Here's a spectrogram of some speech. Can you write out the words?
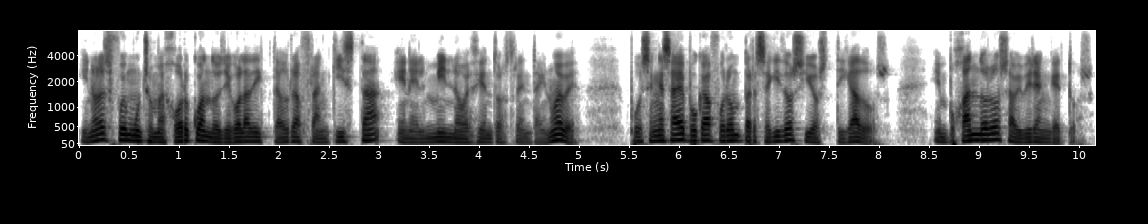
y no les fue mucho mejor cuando llegó la dictadura franquista en el 1939 pues en esa época fueron perseguidos y hostigados, empujándolos a vivir en guetos.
